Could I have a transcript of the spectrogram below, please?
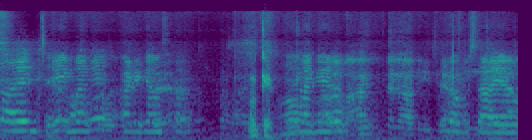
సాయం చేయమని అడిగాం సార్ ఓకే. అలాగే సాయం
